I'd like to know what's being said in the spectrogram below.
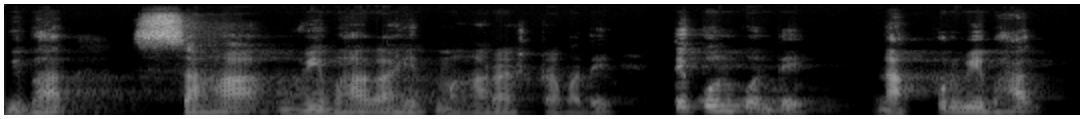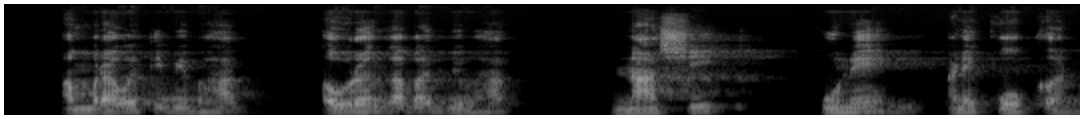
विभाग सहा विभाग आहेत महाराष्ट्रामध्ये. ते कोणकोणते? नागपूर विभाग अमरावती विभाग औरंगाबाद विभाग नाशिक पुणे आणि कोकण.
